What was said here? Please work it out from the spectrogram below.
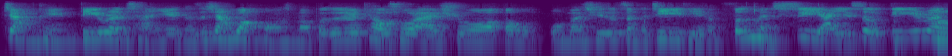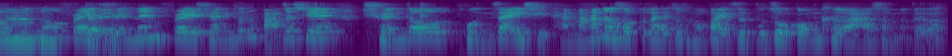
降频低润产业，可是像旺宏什么不是就跳出来说哦，我们其实整个记忆体很分很细呀，也是有低润啊，no fresh，name fresh，你不能把这些全都混在一起谈嘛？他那时候不是还做什么外资不做功课啊什么的？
